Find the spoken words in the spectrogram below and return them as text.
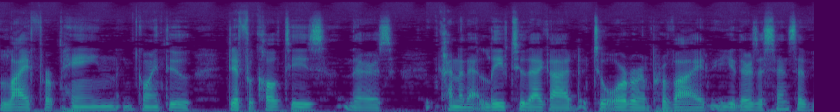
life or pain, going through difficulties, there's kind of that leave to that God to order and provide. There's a sense of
